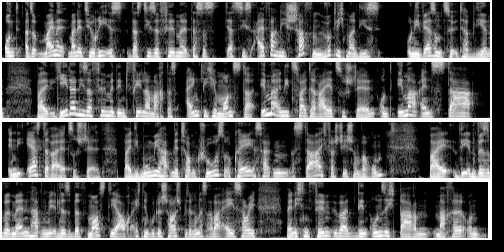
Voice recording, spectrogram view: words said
Und also meine meine Theorie ist, dass diese Filme, dass es, dass sie es einfach nicht schaffen, wirklich mal dieses Universum zu etablieren, weil jeder dieser Filme den Fehler macht, das eigentliche Monster immer in die zweite Reihe zu stellen und immer ein Star in die erste Reihe zu stellen. Bei Die Mumie hatten wir Tom Cruise, okay, ist halt ein Star, ich verstehe schon warum. Bei The Invisible Man hatten wir Elizabeth Moss, die ja auch echt eine gute Schauspielerin ist, aber ey, sorry, wenn ich einen Film über den Unsichtbaren mache und,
